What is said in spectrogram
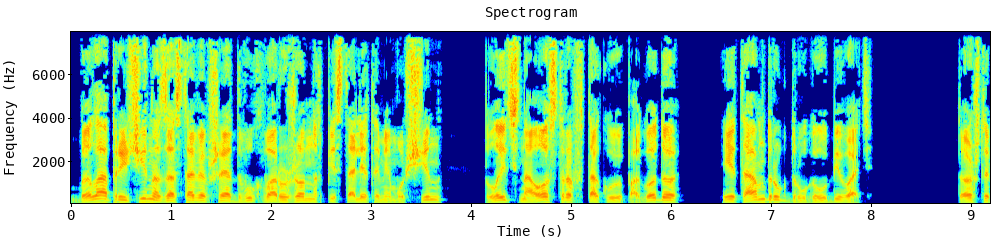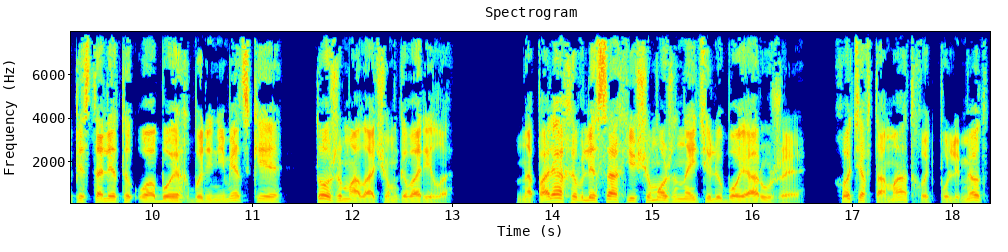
Была причина, заставившая двух вооруженных пистолетами мужчин плыть на остров в такую погоду и там друг друга убивать. То, что пистолеты у обоих были немецкие, тоже мало о чем говорило. На полях и в лесах еще можно найти любое оружие, хоть автомат, хоть пулемет,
